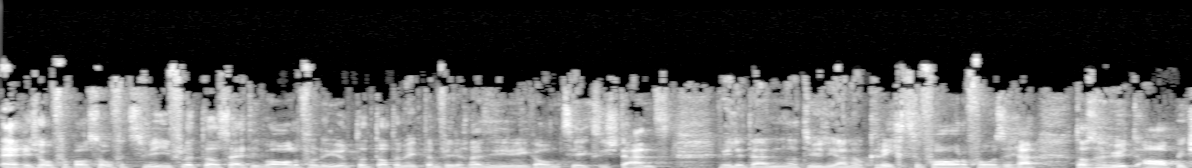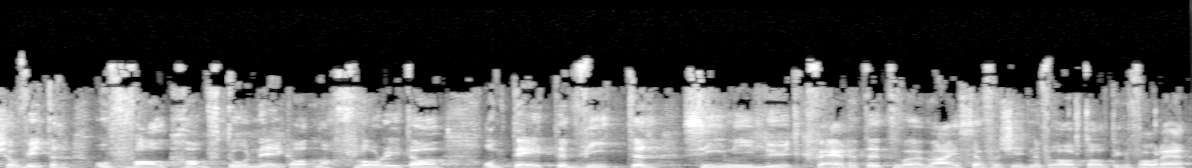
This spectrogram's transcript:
er ist offenbar so verzweifelt, dass er die Wahlen verliert und damit dann vielleicht seine ganze Existenz, weil er dann natürlich auch noch Gerichtsverfahren vor sich hat, dass er heute Abend schon wieder auf Wahlkampftournee geht nach Florida und dort weiter seine Leute gefährdet, weil er weiss ja verschiedene Veranstaltungen vorher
